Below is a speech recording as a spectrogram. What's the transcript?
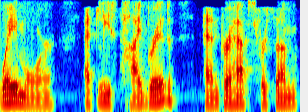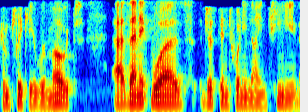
way more at least hybrid and perhaps for some completely remote uh, than it was just in 2019.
